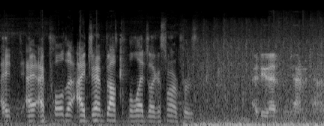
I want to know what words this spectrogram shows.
I, I, I pulled it, I jumped off the ledge like a smart person. I do that from time to time.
